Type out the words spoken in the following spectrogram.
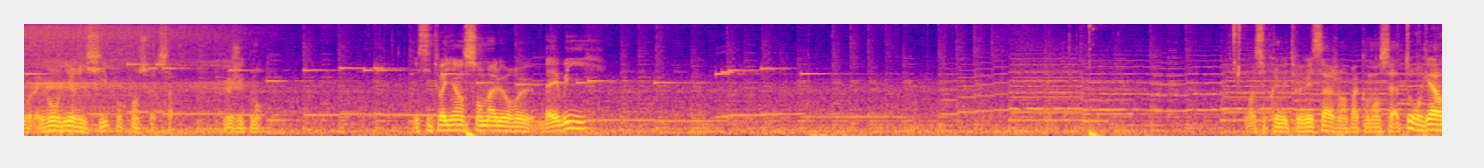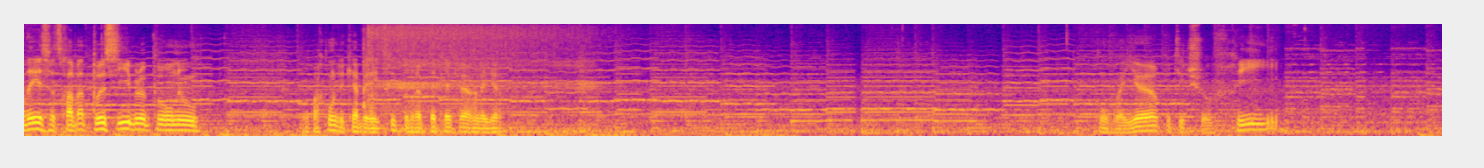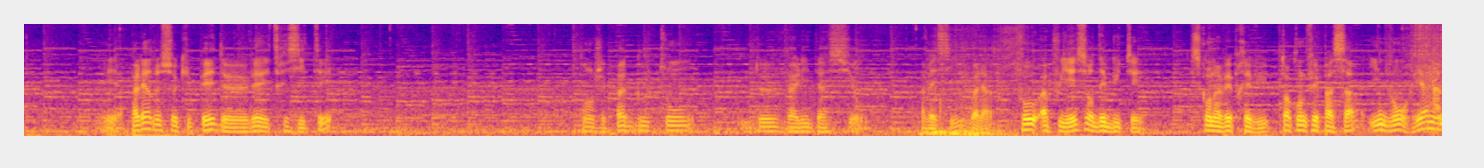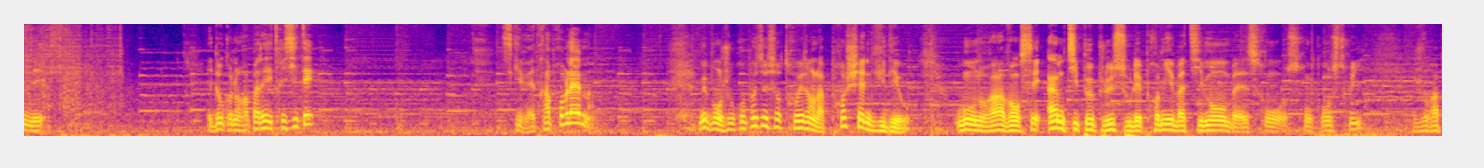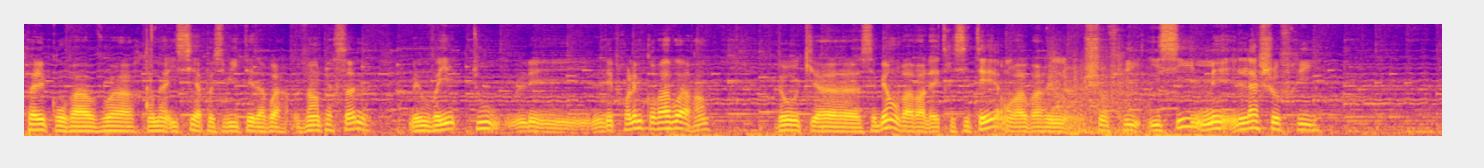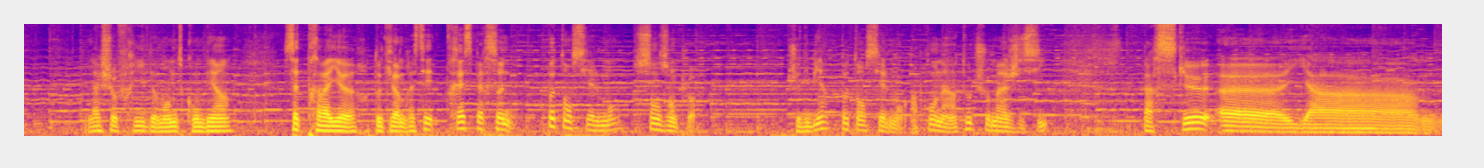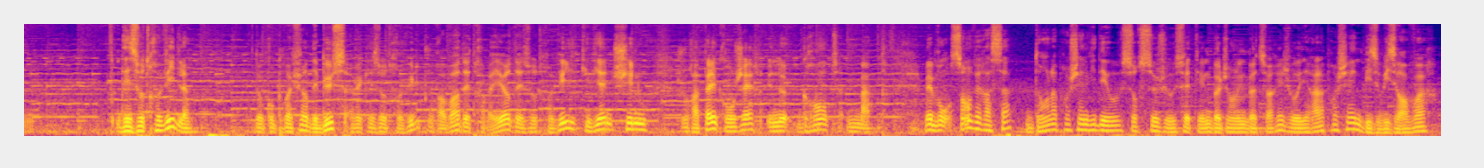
voilà, ils vont venir ici pour construire ça, logiquement. Les citoyens sont malheureux. Ben oui supprimer tous les messages, on va pas commencer à tout regarder, ce sera pas possible pour nous. par contre, les câbles électriques, faudrait peut-être les faire, les gars. Convoyeur, petite chaufferie. Il n'a pas l'air de s'occuper de l'électricité. Non, j'ai pas de bouton de validation. Ah bah si, voilà. Faut appuyer sur débuter. Ce qu'on avait prévu. Tant qu'on ne fait pas ça, ils ne vont rien amener. Et donc on n'aura pas d'électricité. Ce qui va être un problème. Mais bon, je vous propose de se retrouver dans la prochaine vidéo où on aura avancé un petit peu plus, où les premiers bâtiments ben, seront, construits. Je vous rappelle qu'on va avoir, qu'on a ici la possibilité d'avoir 20 personnes, mais vous voyez tous les, problèmes qu'on va avoir. Hein. Donc euh, c'est bien, on va avoir l'électricité, on va avoir une chaufferie ici, mais la chaufferie, la chaufferie demande combien 7 travailleurs, donc il va me rester 13 personnes potentiellement sans emploi. Je dis bien potentiellement. Après on a un taux de chômage ici, parce que euh, il y a des autres villes. Donc on pourrait faire des bus avec les autres villes pour avoir des travailleurs des autres villes qui viennent chez nous. Je vous rappelle qu'on gère une grande map. Mais bon, ça on verra ça dans la prochaine vidéo. Sur ce, je vous souhaite une bonne journée, une bonne soirée. Je vous dire à la prochaine. Bisous, bisous, au revoir.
